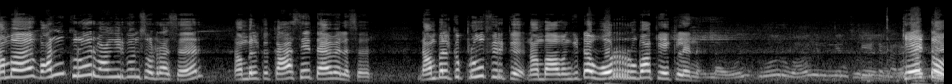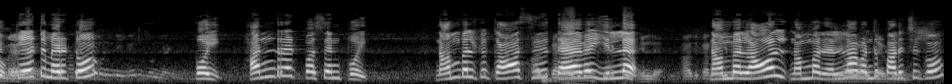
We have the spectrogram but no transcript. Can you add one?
நம்ம ஒன் குரோர் வாங்கியிருக்கோம்னு சொல்றா சார் நம்மளுக்கு காசே தேவையில்லை சார் நம்மளுக்கு ப்ரூஃப் இருக்கு. நம்ம அவங்கிட்ட ஒரு ரூபா கேட்கலன்னு. கேட்டோம் கேட்டு மிரட்டும். போய். ஹண்ட்ரட் பர்சன்ட் போய். நம்மளுக்கு காசு தேவை இல்ல. நம்ம ஆல் நம்ம எல்லாம் வந்து படிச்சிருக்கோம்.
